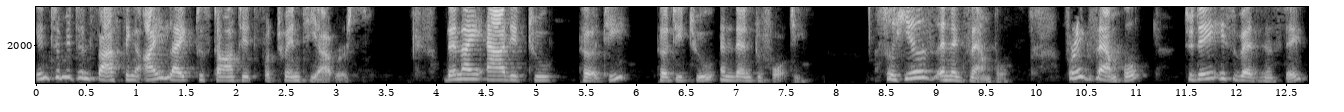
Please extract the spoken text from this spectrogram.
intermittent fasting. I like to start it for 20 hours. Then I add it to 30, 32, and then to 40. So here's an example. For example, today is Wednesday,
